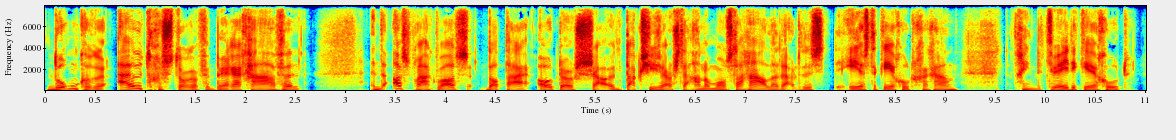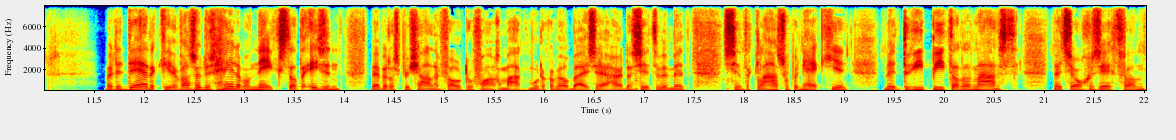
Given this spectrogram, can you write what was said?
donkere, uitgestorven berghaven. En de afspraak was dat daar auto's zou, een taxi zou staan om ons te halen. Nou, dat is de eerste keer goed gegaan. Dat ging de tweede keer goed. Maar de derde keer was er dus helemaal niks. Dat is een, we hebben er speciaal een foto van gemaakt, moet ik er wel bij zeggen. Dan zitten we met Sinterklaas op een hekje. Met drie Pieter ernaast. Met zo'n gezicht van,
